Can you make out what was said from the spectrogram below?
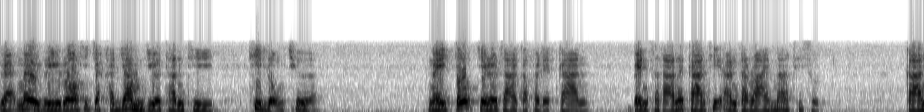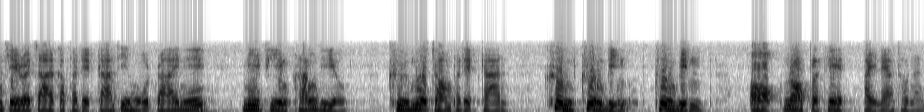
และไม่รีรอที่จะขย่ำเหยื่อทันทีที่หลงเชื่อ ในโต๊ะเจรจากับเผด็จการเป็นสถานการณ์ที่อันตรายมากที่สุด การเจรจากับเผด็จการที่โหดร้ายนี้มีเพียงครั้งเดียว คือเมื่อจอมเผด็จการขึ้นเครื่องบินเครื่องบินออกนอกประเทศไปแล้วเท่านั้น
